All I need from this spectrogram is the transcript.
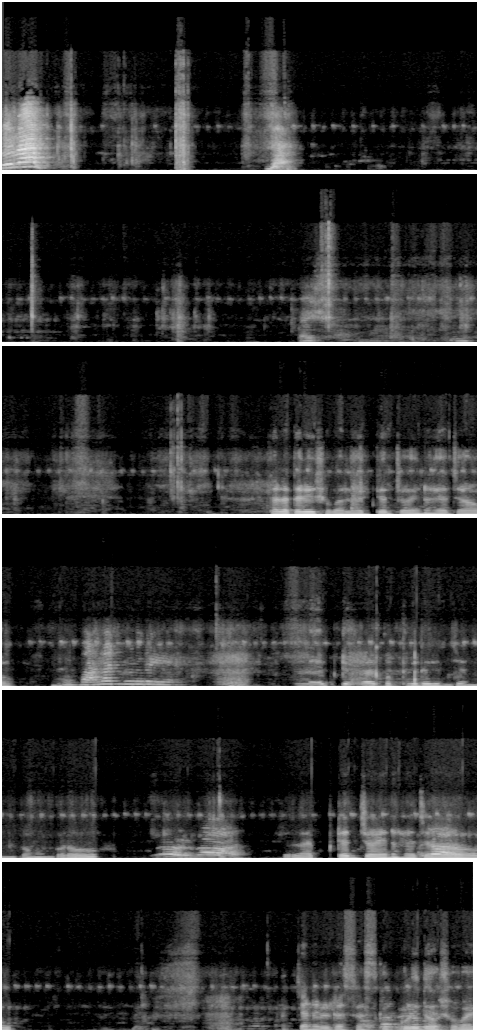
দাদা যা তাড়াতাড়ি সবাই লাইভটা জয়েন হয়ে যাও। করতে করো। জয়েন হয়ে যাও। চ্যানেলটা করে দাও সবাই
